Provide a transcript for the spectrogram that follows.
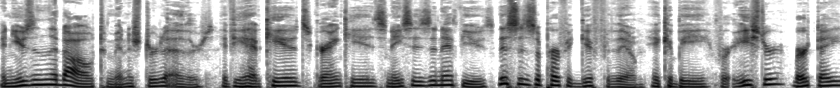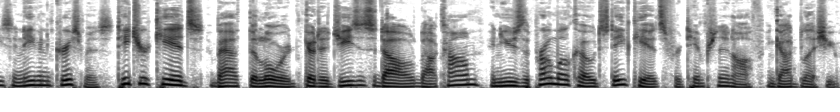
and using the doll to minister to others. If you have kids, grandkids, nieces, and nephews, this is a perfect gift for them. It could be for Easter, birthdays, and even Christmas. Teach your kids about the Lord. Go to jesusdoll.com and use the promo code SteveKids for 10% off. And God bless you.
